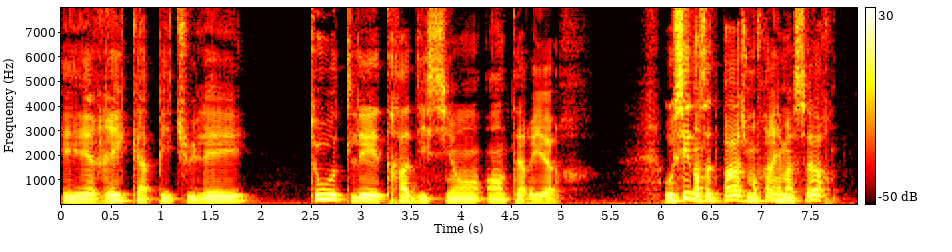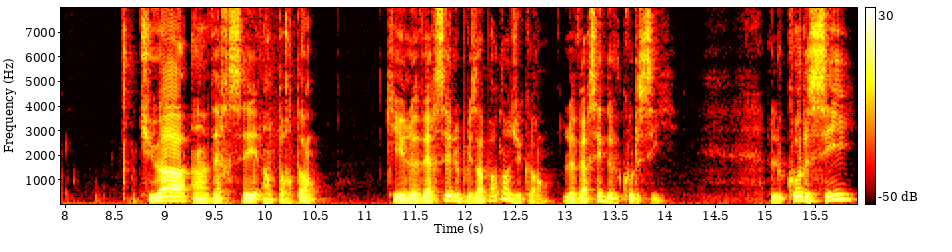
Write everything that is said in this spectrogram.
et récapituler toutes les traditions antérieures. Aussi, dans cette page, mon frère et ma sœur, tu as un verset important, qui est le verset le plus important du Coran, le verset de Al-Kursi. Le Kursi,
